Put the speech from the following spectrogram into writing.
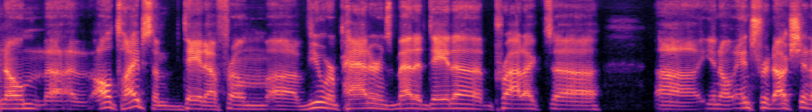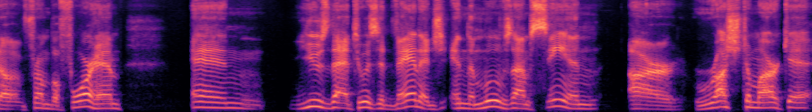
know uh, all types of data from uh, viewer patterns metadata product uh, uh, you know introduction of, from before him and use that to his advantage. And the moves I'm seeing are rush to market,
